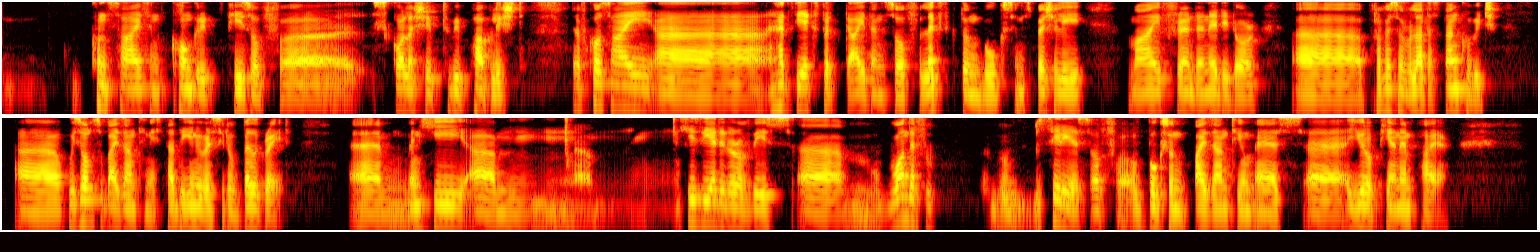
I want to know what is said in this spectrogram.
concise and concrete piece of uh, scholarship to be published. And of course, I uh, had the expert guidance of Lexington Books, and especially my friend and editor, uh, Professor Vlada Stankovic, uh, who is also Byzantinist at the University of Belgrade. Um, and he um, um, he's the editor of this um, wonderful series of, of, books on Byzantium as uh, a European empire.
